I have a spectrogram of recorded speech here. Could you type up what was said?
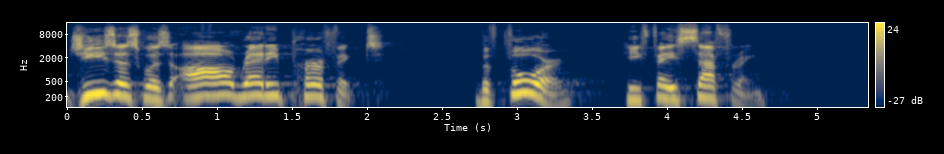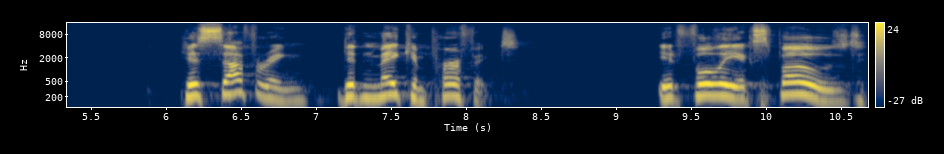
Jesus was already perfect before he faced suffering. His suffering didn't make him perfect, it fully exposed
